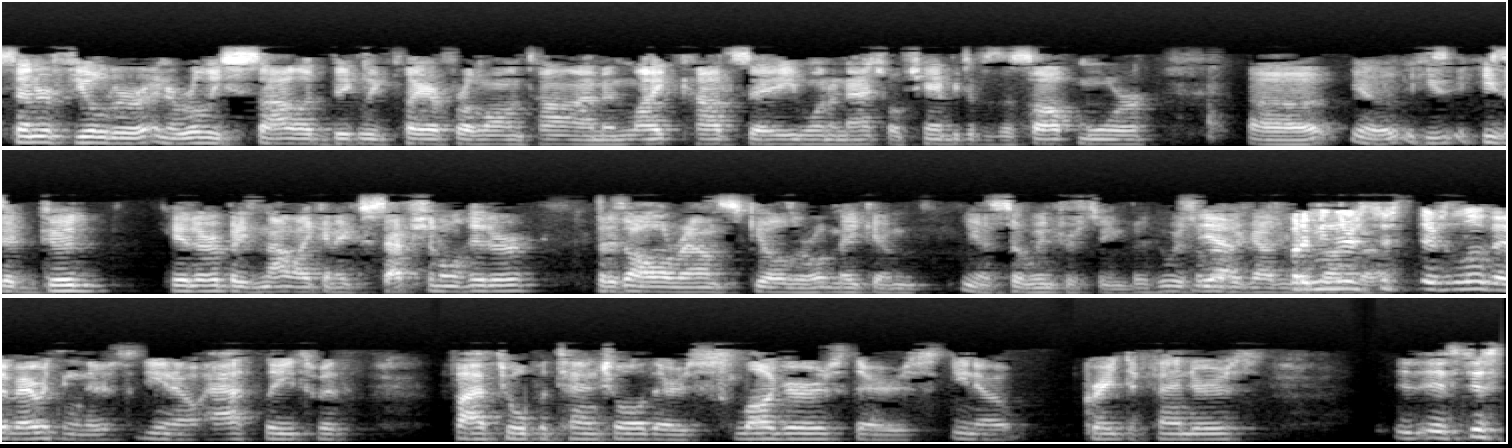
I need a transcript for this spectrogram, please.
center fielder and a really solid big league player for a long time. And like Kotsay, he won a national championship as a sophomore. Uh, you know, he's he's a good hitter, but he's not like an exceptional hitter. But his all around skills are what make him you know so interesting. But who are some yeah. other guys? But I mean, there's about? just there's a little bit of everything. There's you know athletes with five tool potential. There's sluggers. There's you know great defenders. It, it's just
